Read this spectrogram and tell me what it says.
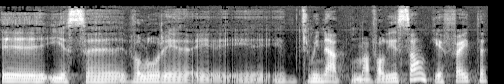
E esse valor é, é, é, determinado por uma avaliação que é feita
